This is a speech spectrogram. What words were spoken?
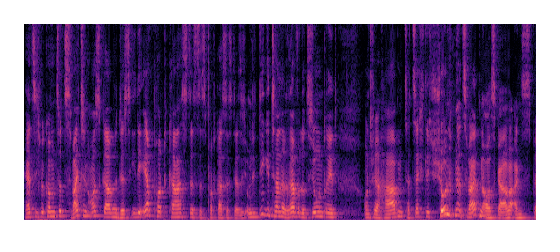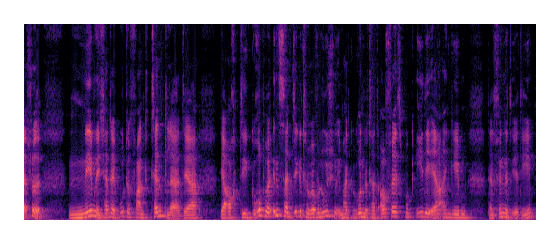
Herzlich willkommen zur zweiten Ausgabe des IDR-Podcastes, des Podcastes, der sich um die digitale Revolution dreht. Und wir haben tatsächlich schon in der zweiten Ausgabe ein Special. Nämlich hat der gute Frank Tendler, der ja auch die Gruppe Inside Digital Revolution eben halt gegründet hat, auf Facebook IDR eingeben, dann findet ihr die,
